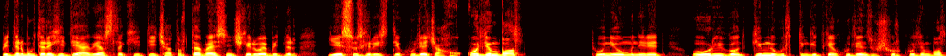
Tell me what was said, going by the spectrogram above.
Бид нар бүгдээрээ хэдий авьяаслаг хэдий чадвартай байсан ч хэрвээ бид нар Есүс Христийг хүлээж авахгүй юм бол түүний өмнө ирээд өөрийгөө гим нүгэлтэн гэдгээ хүлээн зөвшөөрөхгүй юм бол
